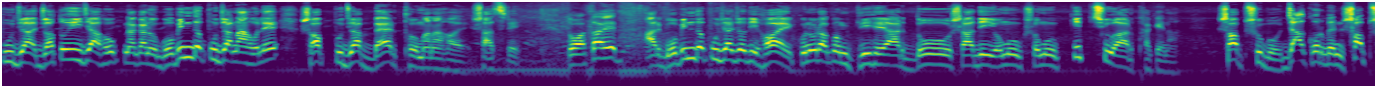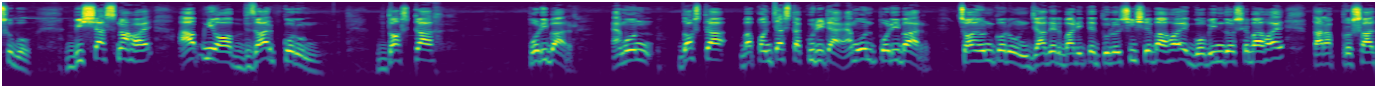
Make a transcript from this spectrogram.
পূজা, যতই যা হোক না কেন, গোবিন্দ পূজা না হলে সব পূজা ব্যর্থ মানা হয় শাস্ত্রে। তো অতএব, আর গোবিন্দ পূজা যদি হয়, কোনো রকম গৃহে আর দোষ, আদি, অমুক, সমুক, কিচ্ছু আর থাকে না। সব শুভ, যা করবেন সব শুভ। বিশ্বাস না হয় আপনি অবজার্ভ করুন। দশটা পরিবার, এমন দশটা বা পঞ্চাশটা কুড়িটা এমন পরিবার চয়ন করুন, যাদের বাড়িতে তুলসী সেবা হয়, গোবিন্দ সেবা হয়, তারা প্রসাদ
